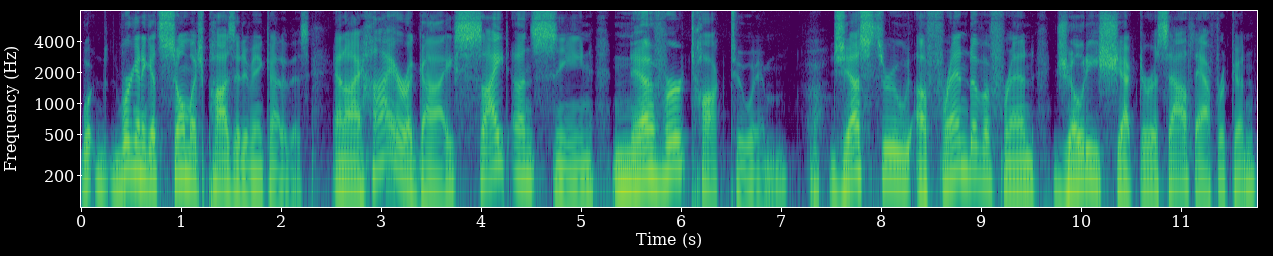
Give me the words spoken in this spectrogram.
we're, we're going to get so much positive ink out of this. And I hire a guy, sight unseen, never talk to him, just through a friend of a friend, Jody Scheckter, a South African,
